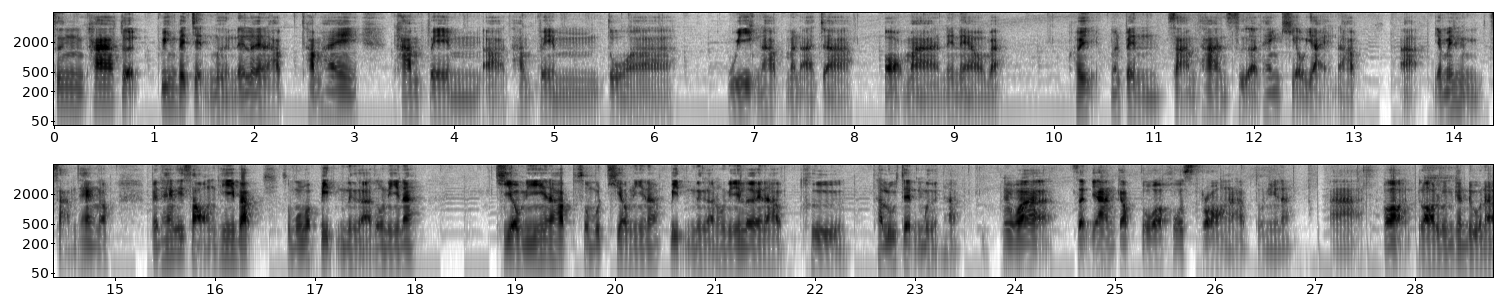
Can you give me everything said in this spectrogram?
ซึ่งถ้าเกิดวิ่งไป 70,000 ได้เลยนะครับทำให้ time frame อ่า time frame ตัว week นะครับ มันอาจจะออกมาในแนวแบบ เฮ้ย มันเป็น 3ทานเสือแท่งเขียวใหญ่นะครับ อ่ายังไม่ถึง 3 แท่งเนาะ เป็นแท่งที่ 2 ที่แบบสมมุติว่าปิดเหนือตรงนี้นะ เขียวนี้นะครับ สมมุติเขียวนี้นะ ปิดเหนือตรงนี้เลยนะครับ คือทะลุ 70,000ครับ เรียกว่าสัญญาณกับตัวโคตรสตรองนะครับ ตรงนี้นะ อ่า ก็รอลุ้นกันดูนะ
